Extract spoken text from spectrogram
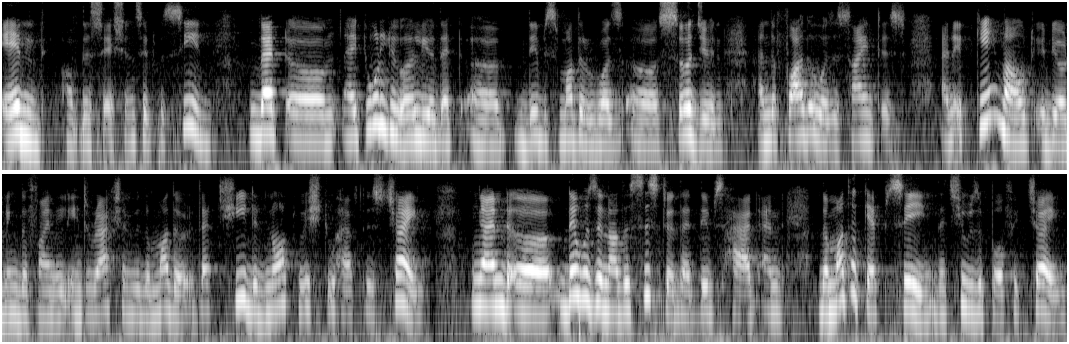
end of the sessions it was seen that um, I told you earlier that uh, Dib's mother was a surgeon and the father was a scientist and it came out during the final interaction with the mother that she did not wish to have this child and uh, there was another sister that Dibs had and the mother kept saying that she was a perfect child.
